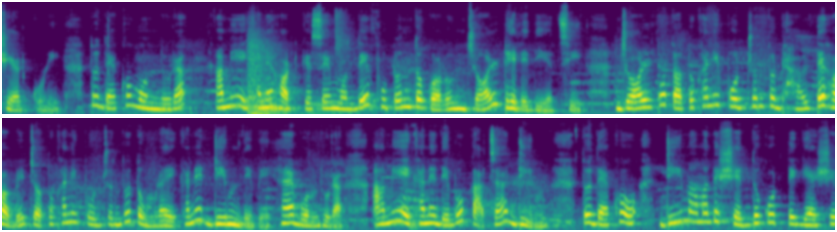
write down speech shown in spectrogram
শেয়ার করি। তো দেখো বন্ধুরা, আমি এখানে হটকেসের মধ্যে ফুটন্ত গরম জল ঢেলে দিয়েছি। জলটা ততখানি পর্যন্ত ঢালতে হবে যতখানি পর্যন্ত তোমরা এখানে ডিম দেবে। হ্যাঁ বন্ধুরা, আমি এখানে দেব কাঁচা ডিম। তো দেখো, ডিম আমাদের সেদ্ধ করতে গ্যাসে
